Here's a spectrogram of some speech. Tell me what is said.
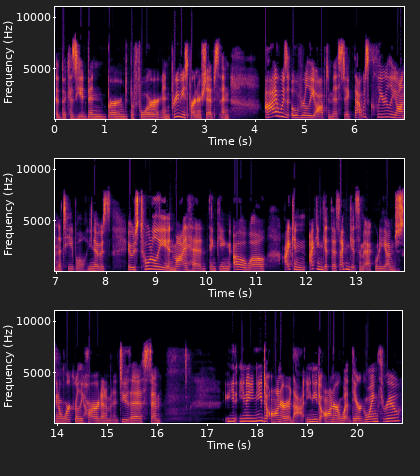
eh, because he had been burned before in previous partnerships and I was overly optimistic. That was clearly on the table. You know, it was it was totally in my head thinking, "Oh, well, I can I can get this. I can get some equity. I'm just going to work really hard and I'm going to do this." And you, you know, you need to honor that. You need to honor what they're going through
